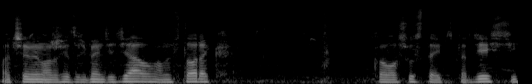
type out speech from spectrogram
Zobaczymy, może się coś będzie działo. Mamy wtorek. Koło 6.40.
